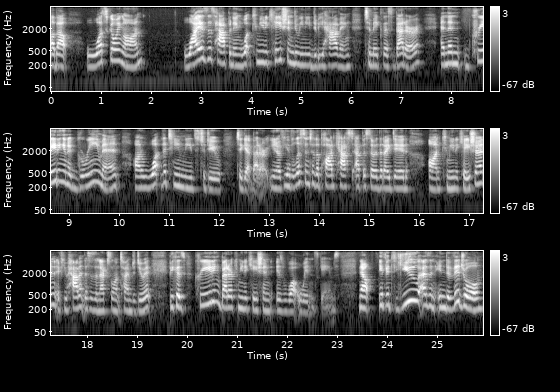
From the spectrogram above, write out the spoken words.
about what's going on, why is this happening? What communication do we need to be having to make this better? And then creating an agreement on what the team needs to do to get better. You know, if you have listened to the podcast episode that I did on communication, if you haven't, this is an excellent time to do it because creating better communication is what wins games. Now, if it's you as an individual,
